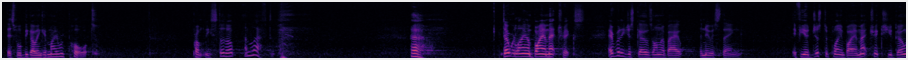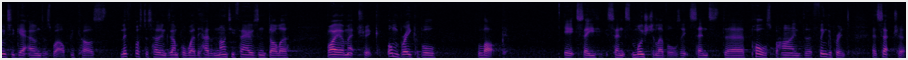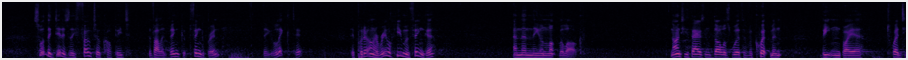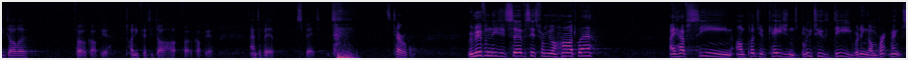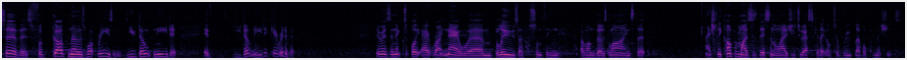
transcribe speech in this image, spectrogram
This will be going in my report. Promptly stood up and left. uh, don't rely on biometrics. Everybody just goes on about the newest thing. If you're just deploying biometrics, you're going to get owned as well because Mythbusters had an example where they had a $90,000 biometric unbreakable lock. It sensed moisture levels, it sensed uh, pulse behind the fingerprint, etc. So what they did is they photocopied the valid fingerprint, they licked it, they put it on a real human finger, and then they unlock the lock. $90,000 worth of equipment beaten by a $20 photocopier, $20, $50 photocopier, and a bit of spit. it's terrible. Remove unneeded services from your hardware. I have seen on plenty of occasions Bluetooth D running on rack mount servers for God knows what reason. You don't need it. If you don't need it, get rid of it. There is an exploit out right now, um, Blues or something along those lines, that actually compromises this and allows you to escalate up to root level permissions.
